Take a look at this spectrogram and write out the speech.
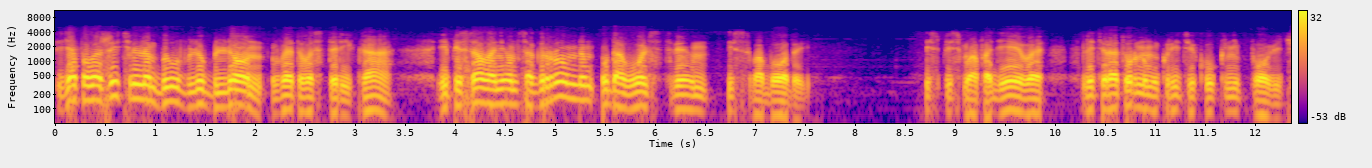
Я положительно был влюблен в этого старика, и писал о нем с огромным удовольствием и свободой. из письма Фадеева литературному критику Книпович.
